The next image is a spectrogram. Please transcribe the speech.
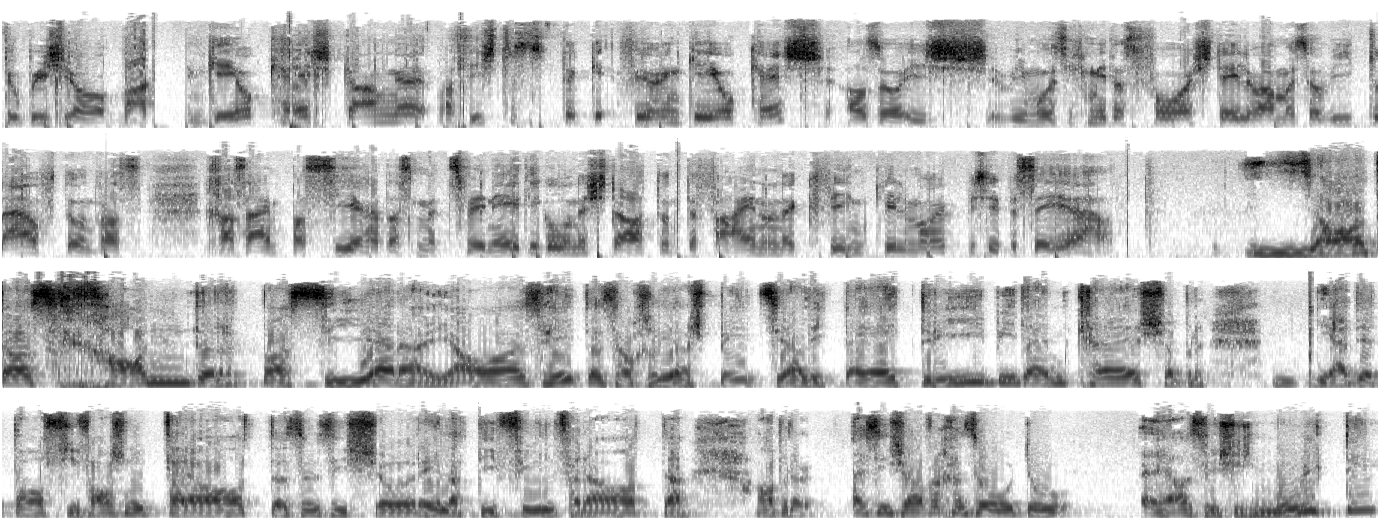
Du bist ja wegen dem Geocache gegangen. Was ist das für ein Geocache? Also ist, wie muss ich mir das vorstellen, wenn man so weit läuft? Und was kann es einem passieren, dass man zu Venedig unten steht und den Final nicht findet, weil man etwas übersehen hat? Ja, das kann dir passieren. Ja, es hat so ein bisschen eine Spezialität drin bei dem Cache, aber ja, die darf ich fast nicht verraten. Also, es ist schon relativ viel verraten. Aber es ist einfach so, du, also es ist ein Multi.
